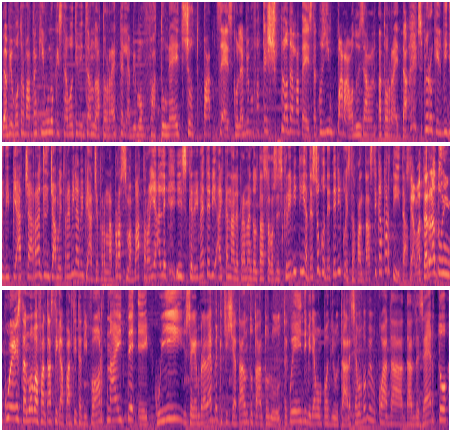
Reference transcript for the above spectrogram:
abbiamo trovato anche uno che stava utilizzando la torretta e le abbiamo fatto un headshot pazzesco. Le abbiamo fatto esplodere la testa, così imparavo ad usare la torretta. Spero che il video vi piaccia. Raggiungiamo i 3000 mi piace per una prossima Battle Royale. Iscrivetevi iscrivetevi al canale premendo il tasto rosso iscriviti e adesso godetevi questa fantastica partita. Stiamo atterrando in questa nuova fantastica partita di Fortnite e qui sembrerebbe che ci sia tanto tanto loot quindi vediamo un po' di lootare. Siamo proprio qua da, dal deserto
